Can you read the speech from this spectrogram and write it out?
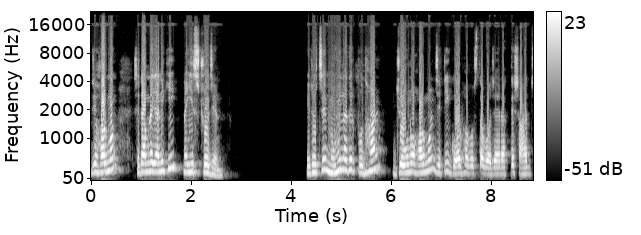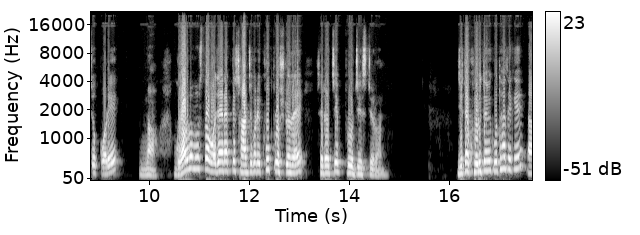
যে হরমোন সেটা আমরা জানি কি? না ইস্ট্রোজেন এটা হচ্ছে মহিলাদের প্রধান যৌন হরমোন যেটি গর্ভাবস্থা বজায় রাখতে সাহায্য করে না। গর্ভাবস্থা বজায় রাখতে সাহায্য করে খুব প্রশ্ন দেয়, সেটা হচ্ছে প্রোজেস্টেরন যেটা খরিত হয় কোথা থেকে? না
